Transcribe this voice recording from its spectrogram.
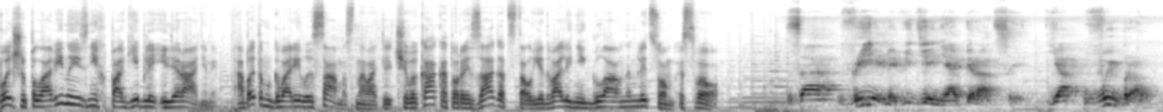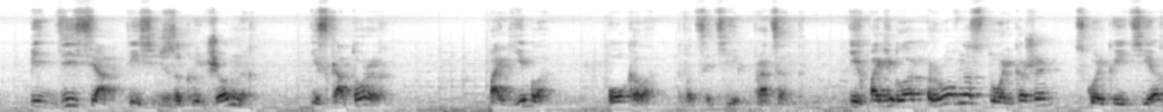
Больше половины из них погибли или ранены. Об этом говорил и сам основатель ЧВК, который за год стал едва ли не главным лицом СВО. За время ведения операции я выбрал 50 тысяч заключенных, из которых погибло около 20%. Их погибло ровно столько же, сколько и тех,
